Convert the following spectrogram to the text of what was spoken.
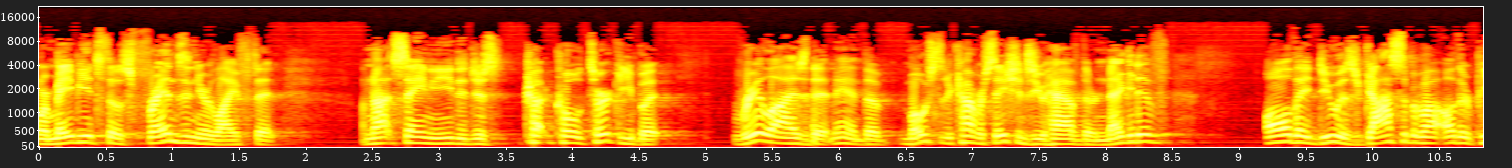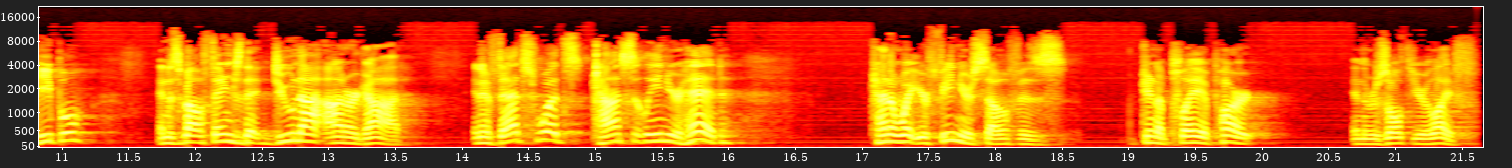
Or maybe it's those friends in your life that I'm not saying you need to just cut cold turkey, but realize that, man, the, most of the conversations you have, they're negative. All they do is gossip about other people, and it's about things that do not honor God. And if that's what's constantly in your head, kind of what you're feeding yourself is going to play a part in the result of your life.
